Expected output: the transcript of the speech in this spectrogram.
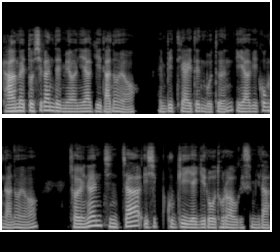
다음에 또 시간 되면 이야기 나눠요. MBTI든 뭐든 이야기 꼭 나눠요. 저희는 진짜 29기 얘기로 돌아오겠습니다.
